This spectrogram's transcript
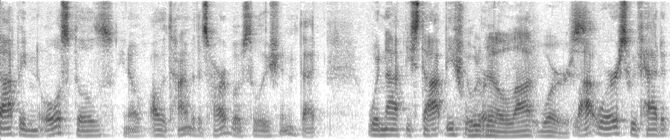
stopping oil spills, you know, all the time with this Harbo solution that would not be stopped before. It would have been a lot worse. A lot worse. We've had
